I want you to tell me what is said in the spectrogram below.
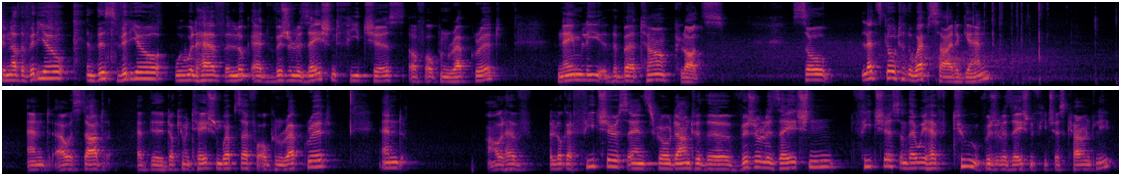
to another video. In this video we will have a look at visualization features of OpenRepGrid, namely the Bertin plots. So let's go to the website again and I will start at the documentation website for OpenRepGrid and I will have a look at features and scroll down to the visualization features and there we have two visualization features currently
